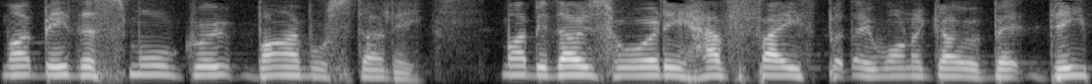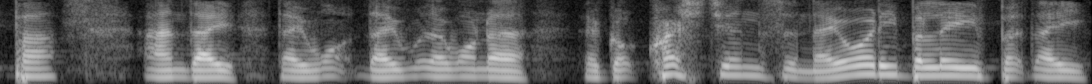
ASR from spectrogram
might be the small group Bible study. Might be those who already have faith, but they want to go a bit deeper, and they they want they they want to they've got questions and they already believe, but they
